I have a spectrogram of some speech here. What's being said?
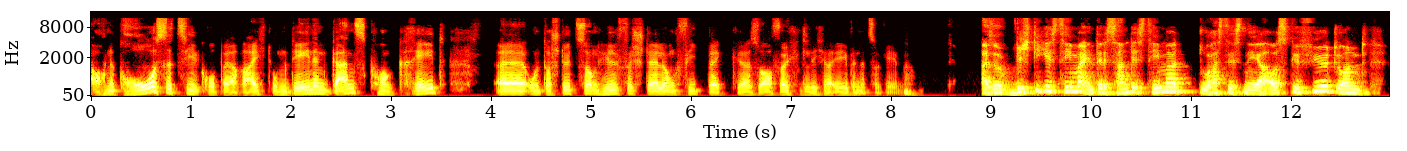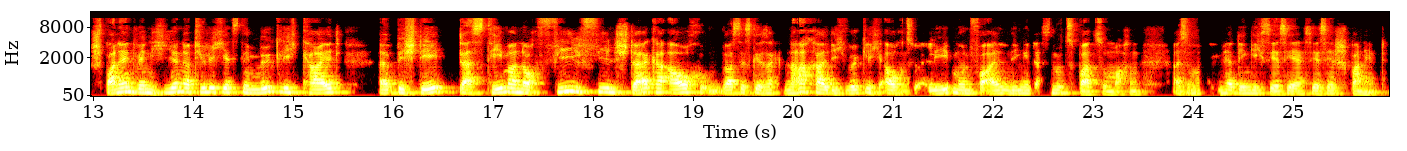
auch eine große Zielgruppe erreicht, um denen ganz konkret Unterstützung, Hilfestellung, Feedback so auf wöchentlicher Ebene zu geben. Also wichtiges Thema, interessantes Thema. Du hast es näher ausgeführt und spannend, wenn hier natürlich jetzt eine Möglichkeit äh, besteht, das Thema noch viel, viel stärker auch, du hast es gesagt, nachhaltig wirklich auch mhm. zu erleben und vor allen Dingen das nutzbar zu machen. Also von dem her denke ich sehr, sehr, sehr, sehr spannend.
